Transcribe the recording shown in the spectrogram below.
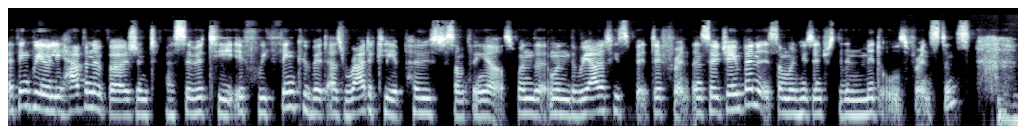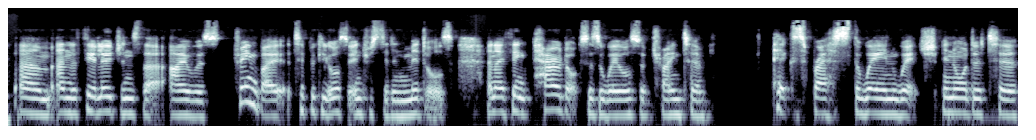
I think we only have an aversion to passivity if we think of it as radically opposed to something else, when the when the reality is a bit different. And so Jane Bennett is someone who's interested in middles, for instance, mm-hmm. um, and the theologians that I was trained by are typically also interested in middles. And I think paradox is a way also of trying to express the way in which, in order to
